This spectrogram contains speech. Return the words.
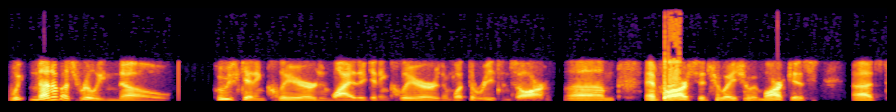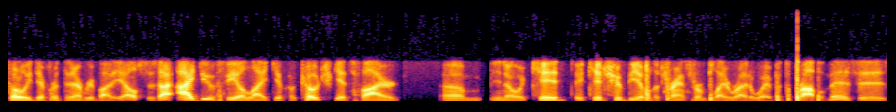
we, none of us really know who's getting cleared and why they're getting cleared and what the reasons are. Um, and for our situation with Marcus, uh, it's totally different than everybody else's. I, I do feel like if a coach gets fired, um, you know, a kid a kid should be able to transfer and play right away. But the problem is, is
